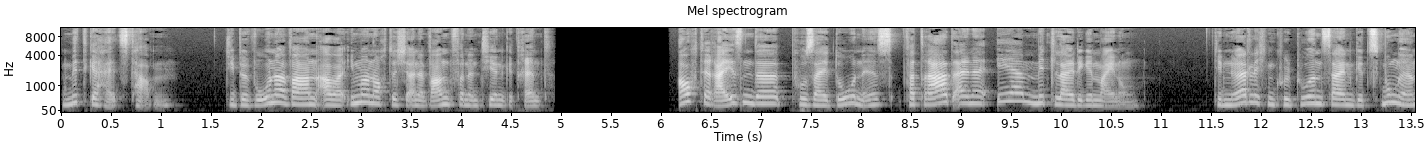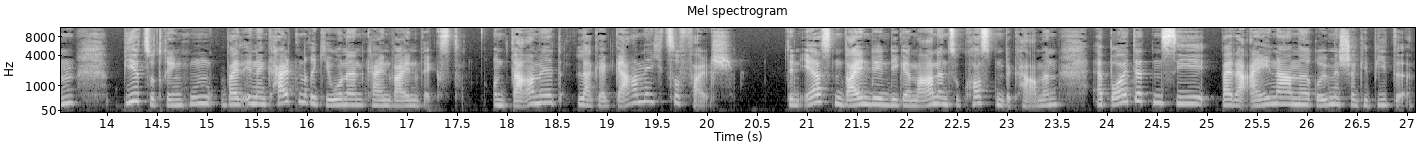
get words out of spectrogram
mitgeheizt haben. Die Bewohner waren aber immer noch durch eine Wand von den Tieren getrennt. Auch der Reisende Poseidonis vertrat eine eher mitleidige Meinung. Die nördlichen Kulturen seien gezwungen, Bier zu trinken, weil in den kalten Regionen kein Wein wächst. Und damit lag er gar nicht so falsch. Den ersten Wein, den die Germanen zu kosten bekamen, erbeuteten sie bei der Einnahme römischer Gebiete.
